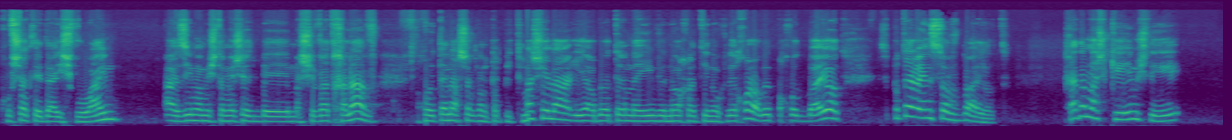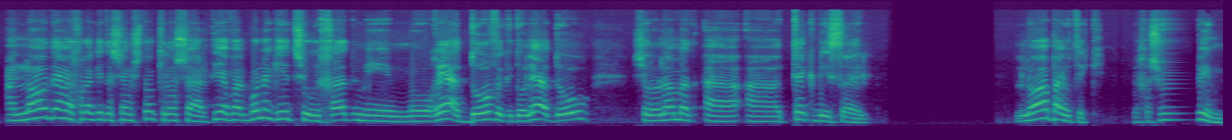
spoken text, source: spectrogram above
חופשת לידה היא שבועיים, אז אימא משתמשת במשאבת חלב, אנחנו ניתן לה עכשיו גם את הפטמה שלה, יהיה הרבה יותר נעים ונוח לתינוק לאכול, הרבה פחות בעיות, זה פותר אין סוף בעיות. אחד המשקיעים שלי, אני לא יודע אם אני יכול להגיד את השם שלו, כי לא שאלתי, אבל בוא נגיד שהוא אחד ממעורי הדור וגדולי הדור של עולם הטק בישראל. לא הביוטק, מחשבים.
